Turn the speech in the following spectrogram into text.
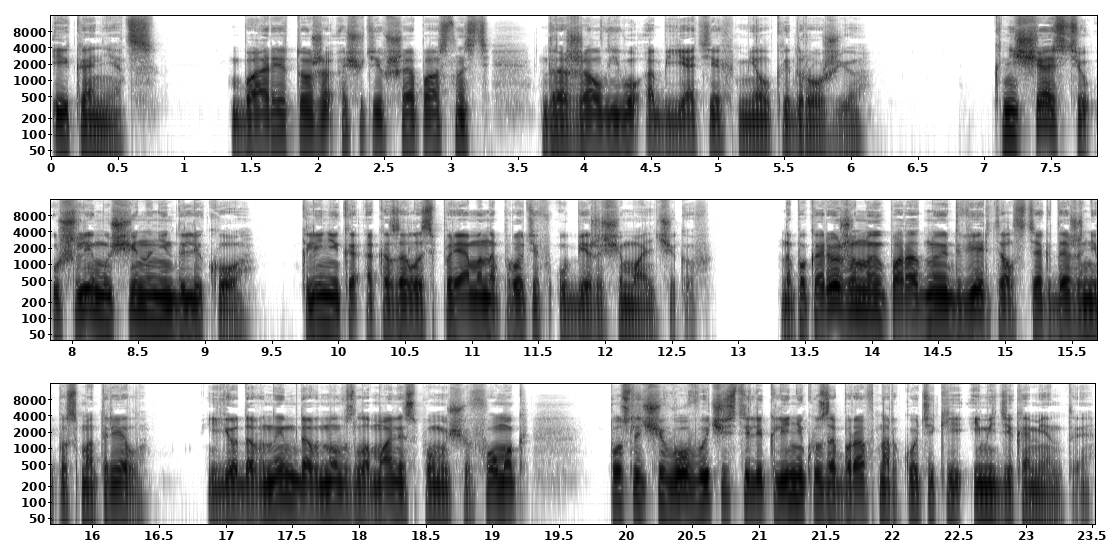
и конец. Барри, тоже ощутивший опасность, дрожал в его объятиях мелкой дрожью. К несчастью, ушли мужчины недалеко. Клиника оказалась прямо напротив убежища мальчиков. На покореженную парадную дверь толстяк даже не посмотрел. Ее давным-давно взломали с помощью фомок, после чего вычистили клинику, забрав наркотики и медикаменты.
